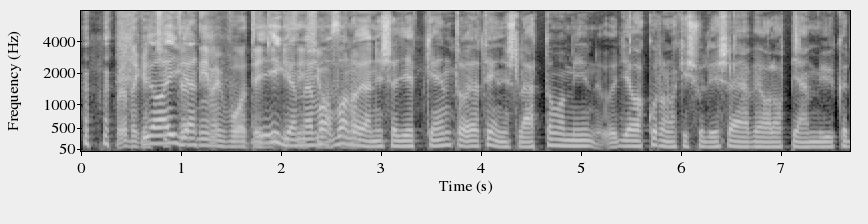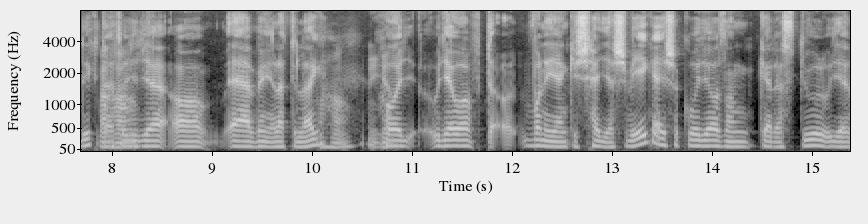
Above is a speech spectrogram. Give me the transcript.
Oda Ja, igen. meg volt egy Igen, mert van, van olyan is egyébként, olyat én is láttam, ami ugye a koronakisülés elve alapján működik, tehát Aha. hogy ugye a elméletileg, Aha, igen. hogy ugye van ilyen kis hegyes vége, és akkor ugye azon keresztül, ugye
